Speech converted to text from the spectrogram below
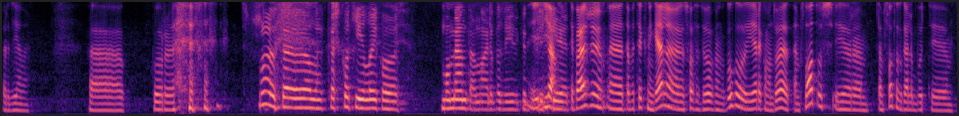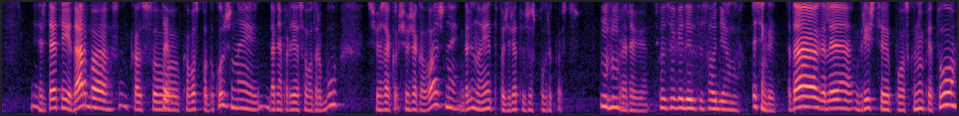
per dieną, kur Nu, ka, kažkokį laiko momentą nori pasakyti, kad Ja, priskirėt. tai pavyzdžiui, e, ta pati knygelė Software Development Google, jie rekomenduoja timeslotus ir timeslotas gali būti ir tai atėjai į darbą, kas su Taip. kavos paduku, žinai, dar nepradėjai savo darbų, šviežia, galva, žinai, gali nueiti pažiūrėti visus pull requestus, Mhm. prareviuoti. Pasigadinti savo dieną. Teisingai. Tada gali grįžti po skanių pietų,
